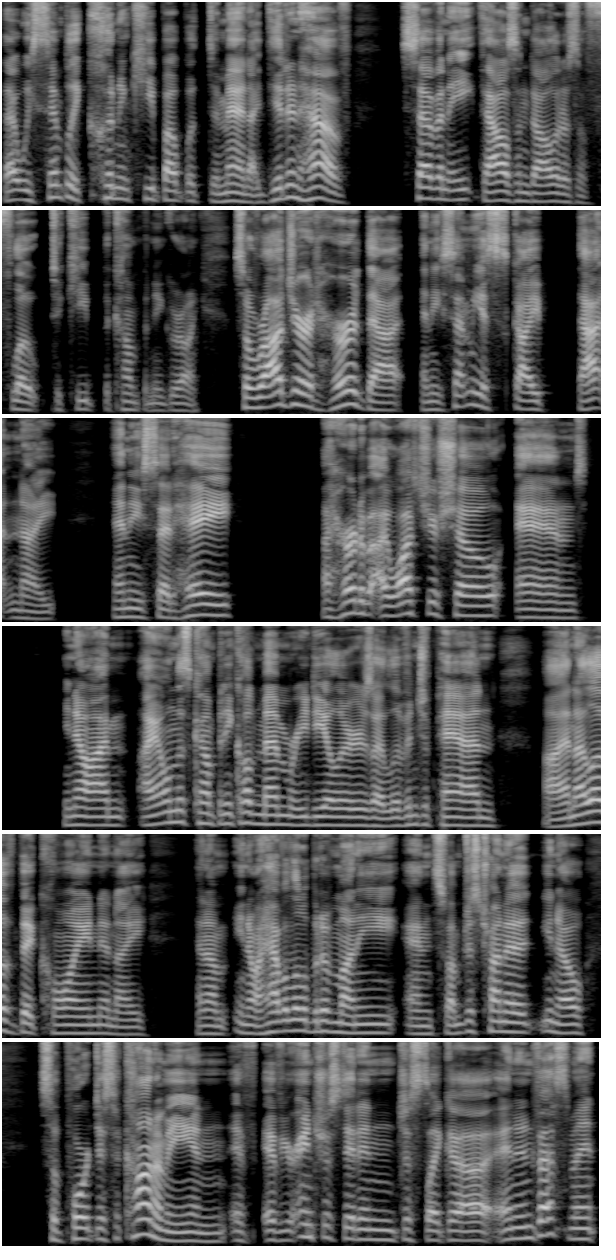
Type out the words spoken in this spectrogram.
that we simply couldn't keep up with demand. I didn't have seven, eight thousand dollars of float to keep the company growing. So Roger had heard that, and he sent me a Skype that night, and he said, "Hey, I heard about, I watched your show, and you know, I'm I own this company called Memory Dealers. I live in Japan, uh, and I love Bitcoin, and I and I'm you know I have a little bit of money, and so I'm just trying to you know support this economy. And if if you're interested in just like a an investment."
